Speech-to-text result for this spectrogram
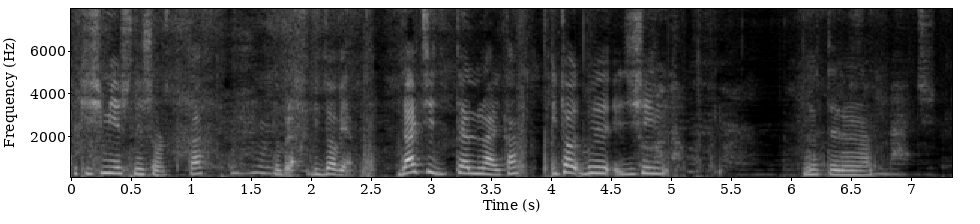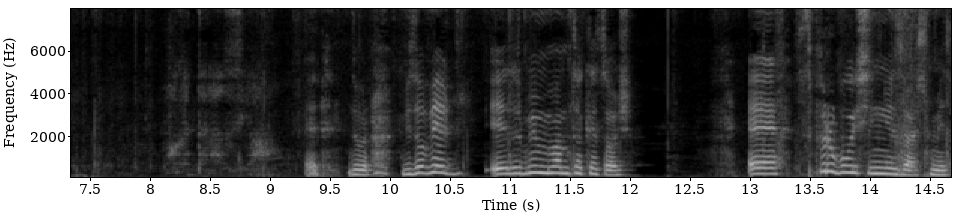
taki śmieszny short, tak? Dobra, widzowie, dajcie ten lajka i to by dzisiaj na tyle. E, dobra, widzowie, e, zrobimy wam takie coś. E, spróbuj się nie zaśmieć.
